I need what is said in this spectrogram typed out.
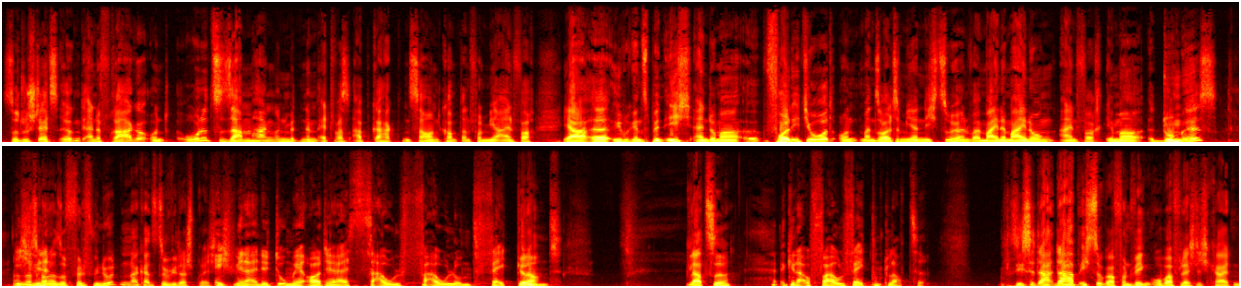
So, du stellst irgendeine Frage und ohne Zusammenhang und mit einem etwas abgehackten Sound kommt dann von mir einfach, ja, äh, übrigens bin ich ein dummer äh, Vollidiot und man sollte mir nicht zuhören, weil meine Meinung einfach immer dumm ist. Und Ich das kommt dann so fünf Minuten dann kannst du widersprechen. Ich bin eine dumme ADHS, saul, faul und fett Genau. und Glatze. genau, faul, fett und Glatze. Siehst du, da, da habe ich sogar von wegen Oberflächlichkeiten.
